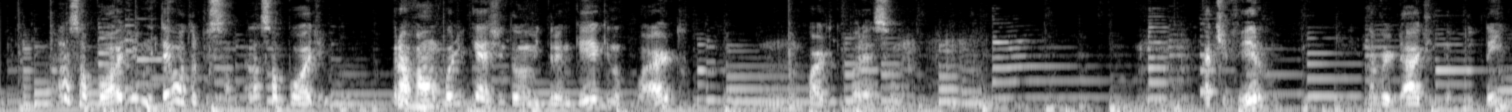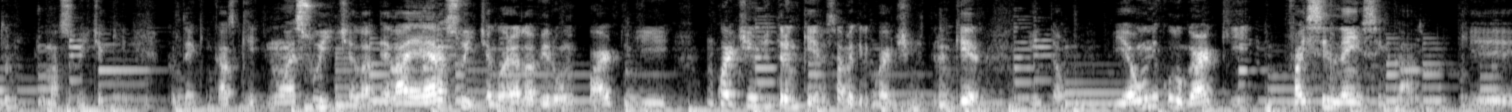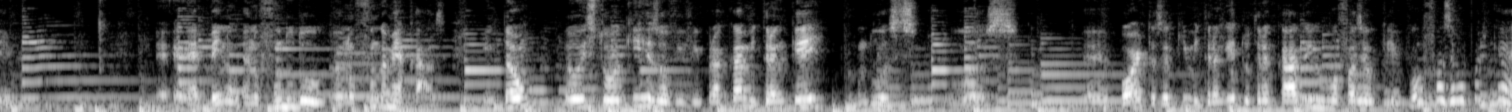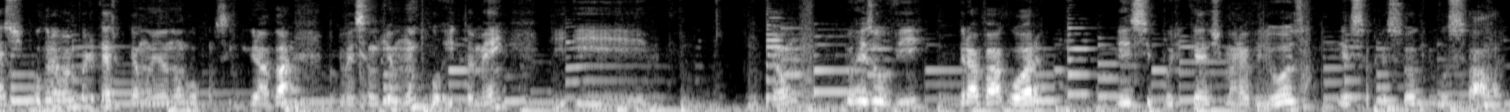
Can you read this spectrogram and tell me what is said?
Ela só pode, não tem outra opção, ela só pode gravar um podcast. Então eu me tranquei aqui no quarto, um quarto que parece um, um- um cativeiro. Na verdade, eu tô dentro de uma suíte aqui que eu tenho aqui em casa que não é suíte, ela, ela era suíte, agora ela virou um quarto de um quartinho de tranqueira, sabe aquele quartinho de tranqueira? Então, E é o único lugar que faz silêncio em casa, porque é, é, é bem no, é no fundo do é no fundo da minha casa. Então eu estou aqui, resolvi vir para cá, me tranquei com duas duas é, portas aqui, me tranquei, tô trancado e vou fazer o quê? Vou fazer um podcast, vou gravar um podcast porque amanhã eu não vou conseguir gravar, porque vai ser um dia muito corrido também e, e então eu resolvi gravar agora esse podcast maravilhoso, essa pessoa que vos fala.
